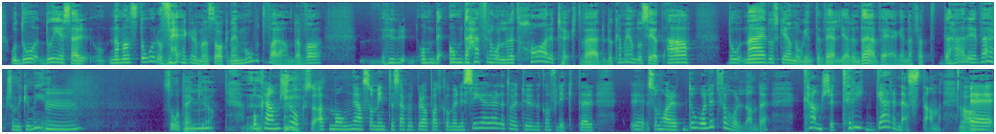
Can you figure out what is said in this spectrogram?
Och då, då är det så här, när man står och väger de här sakerna emot varandra, vad, hur, om, det, om det här förhållandet har ett högt värde, då kan man ändå säga att ah, då, nej, då ska jag nog inte välja den där vägen, därför att det här är värt så mycket mer. Mm. Så tänker jag. Och kanske också att många som inte är särskilt bra på att kommunicera eller ta itu med konflikter, eh, som har ett dåligt förhållande, kanske triggar nästan Ja. eh,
